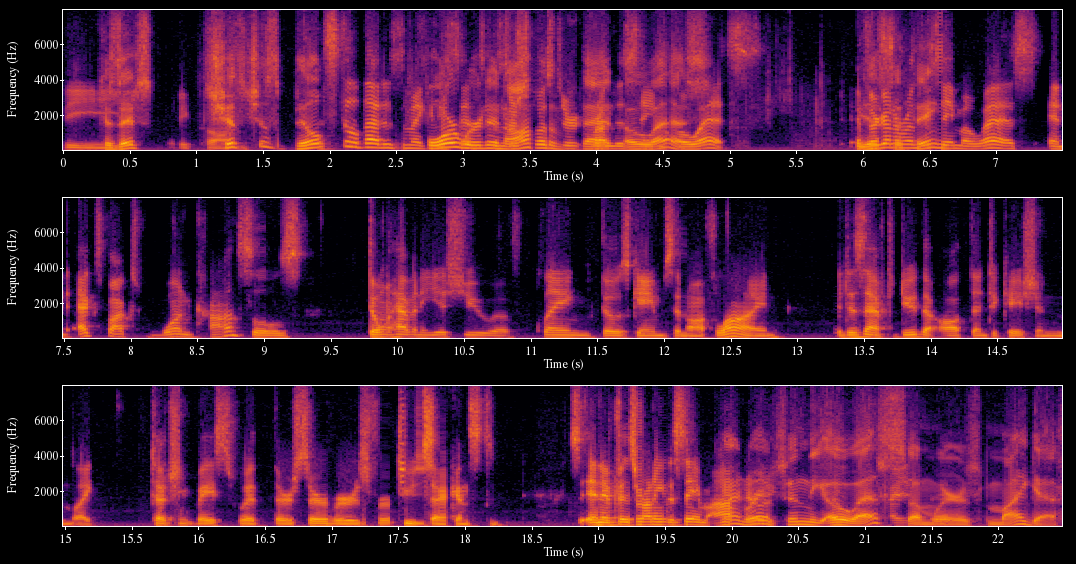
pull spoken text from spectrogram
because it's what do you call shit's just built. still, that doesn't make forward any sense, and off supposed of to run that the same OS. OS. If they're going to the run thing. the same OS, and Xbox One consoles don't have any issue of playing those games in offline, it doesn't have to do the authentication like touching base with their servers for two seconds. To, and if it's running the same I know it's in the OS somewhere. Is my guess.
